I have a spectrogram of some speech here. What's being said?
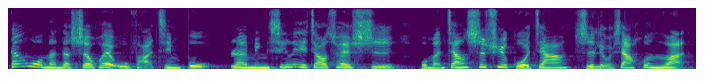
当我们的社会无法进步，人民心力交瘁时，我们将失去国家，只留下混乱。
